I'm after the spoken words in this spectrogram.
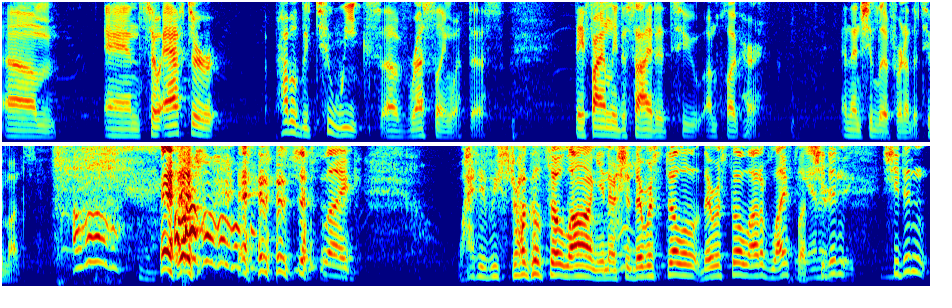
Um, and so after probably two weeks of wrestling with this, they finally decided to unplug her. And then she lived for another two months. Oh! oh. it was just like, why did we struggle so long? You know, she, there was still there was still a lot of life left. She didn't she didn't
